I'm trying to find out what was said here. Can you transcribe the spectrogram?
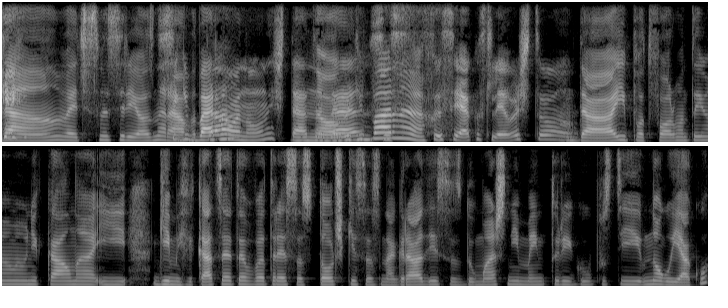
Да, вече сме сериозна работа. ги барнала много нещата. Много да, ги барнах. С, с всяко следващо. Да, и платформата имаме уникална, и геймификацията вътре с точки, с награди, с домашни ментори, глупости, много яко.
